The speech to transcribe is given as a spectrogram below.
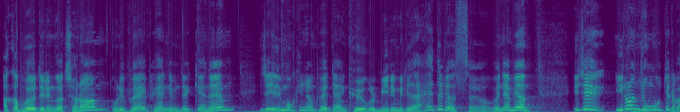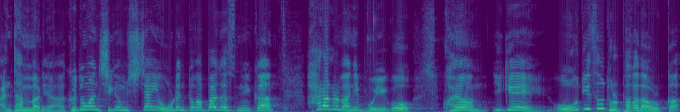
아까 보여드린 것처럼 우리 VIP님들께는 이제 일목균형표에 대한 교육을 미리미리 다 해드렸어요. 왜냐면 이제 이런 종목들이 많단 말이야. 그동안 지금 시장이 오랜 동안 빠졌으니까 하락을 많이 보이고 과연 이게 어디서 돌파가 나올까?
